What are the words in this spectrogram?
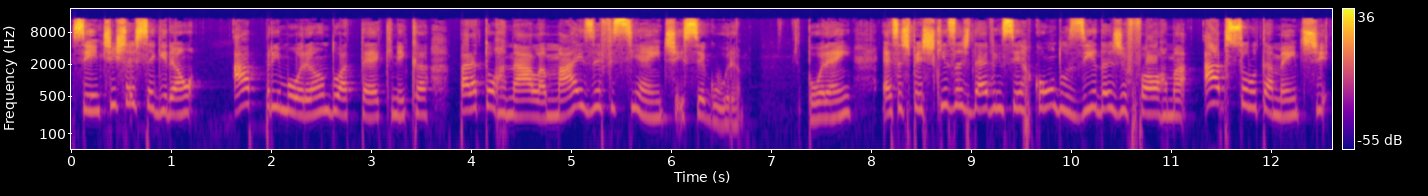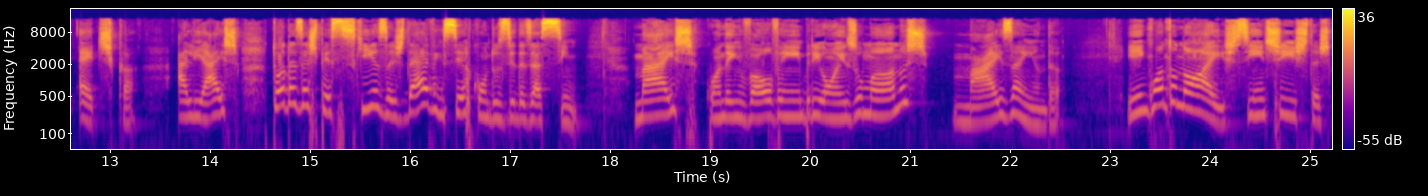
Cientistas seguirão aprimorando a técnica para torná-la mais eficiente e segura. Porém, essas pesquisas devem ser conduzidas de forma absolutamente ética. Aliás, todas as pesquisas devem ser conduzidas assim, mas quando envolvem embriões humanos, mais ainda. E enquanto nós, cientistas,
